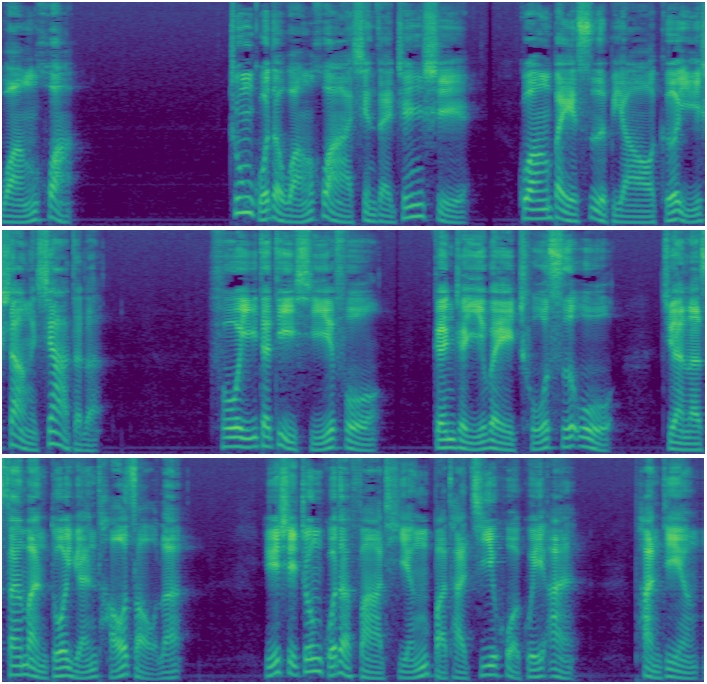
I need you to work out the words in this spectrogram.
王化。中国的王化现在真是光被四表隔于上下的了。溥仪的弟媳妇跟着一位厨司务卷了三万多元逃走了，于是中国的法庭把他缉获归案，判定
